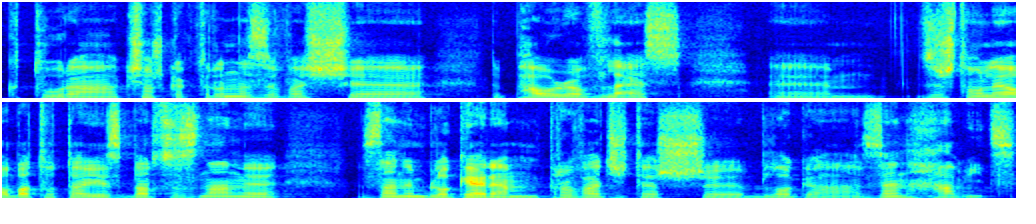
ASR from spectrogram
Która, książka, która nazywa się The Power of Less. Zresztą Leo Batuta jest bardzo znany, znanym blogerem, prowadzi też e, bloga Zen Habits.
